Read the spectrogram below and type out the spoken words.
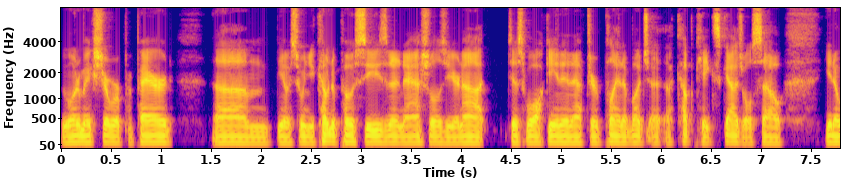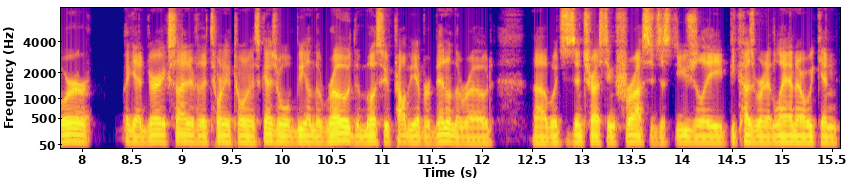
We want to make sure we're prepared. Um, you know, so when you come to postseason and nationals, you're not just walking in after playing a bunch of a cupcake schedule. So, you know, we're again very excited for the 2020 schedule. We'll be on the road the most we've probably ever been on the road, uh, which is interesting for us. It's just usually because we're in Atlanta, we can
